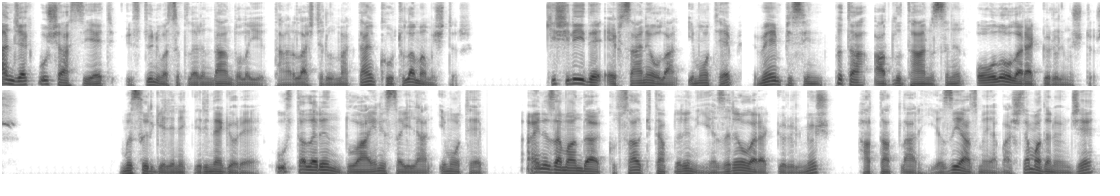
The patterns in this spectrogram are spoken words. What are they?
Ancak bu şahsiyet üstün vasıflarından dolayı tanrılaştırılmaktan kurtulamamıştır. Kişiliği de efsane olan İmhotep, Memphis'in Ptah adlı tanrısının oğlu olarak görülmüştür. Mısır geleneklerine göre ustaların duayeni sayılan İmhotep, aynı zamanda kutsal kitapların yazarı olarak görülmüş, hattatlar yazı yazmaya başlamadan önce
